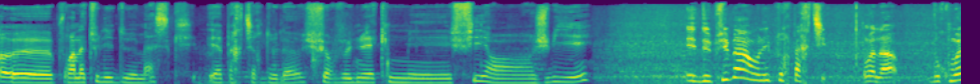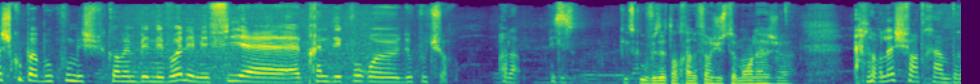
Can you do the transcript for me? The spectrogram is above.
pour un atelier de masques. Et à partir de là, je suis revenue avec mes filles en juillet. Et depuis, bah, on n'est plus reparti. Voilà. Donc moi, je coupe pas beaucoup, mais je suis quand même bénévole et mes filles, elles, elles prennent des cours euh, de couture. Voilà. Qu'est-ce que vous êtes en train de faire justement là je... alors là, je suis en train de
